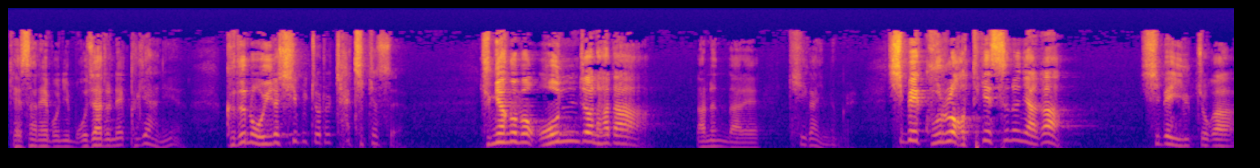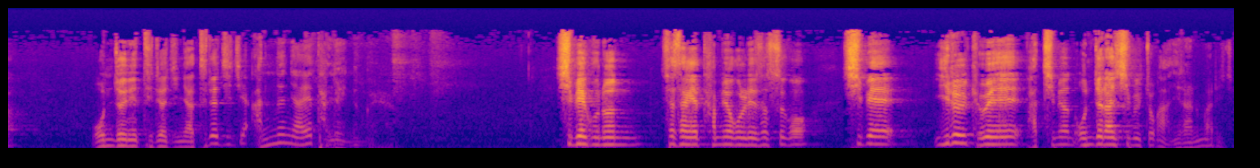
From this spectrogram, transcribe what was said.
계산해 보니 모자르네 그게 아니에요. 그들은 오히려 11조를 잘 지켰어요. 중요한 건 뭐 온전하다. 라는 날의 키가 있는 거예요. 10의 9를 어떻게 쓰느냐가 10의 1조가 온전히 들여지냐, 들여지지 않느냐에 달려 있는 거예요. 10의 9는 세상에 탐욕을 위해서 쓰고 10의 1을 교회에 바치면 온전한 11조가 아니라는 말이죠.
